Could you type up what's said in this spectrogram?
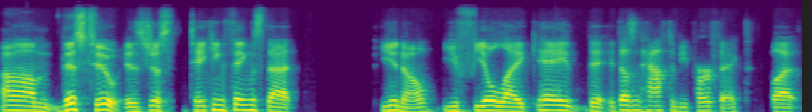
um this too is just taking things that you know you feel like hey it doesn't have to be perfect but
